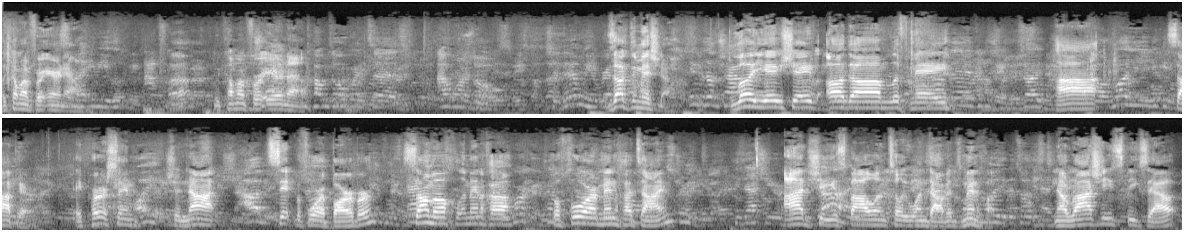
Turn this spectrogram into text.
We come up for air now. We come up for air now. Comes over and says, I want to do this. So then we Zak the Mishnah. Lo yeshev adam lifnei ha saper. A person should not sit before a barber. Samach lemincha before mincha time. Ad she yispal until he one davens mincha. Now Rashi speaks out.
